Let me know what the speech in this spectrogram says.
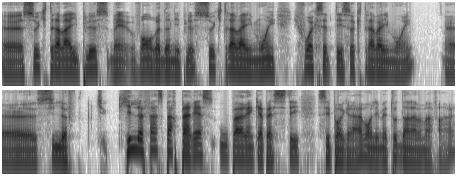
Euh, ceux qui travaillent plus, ben vont redonner plus. Ceux qui travaillent moins, il faut accepter ça qui travaillent moins. Euh, le qu'ils le fassent par paresse ou par incapacité, c'est pas grave, on les met toutes dans la même affaire.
